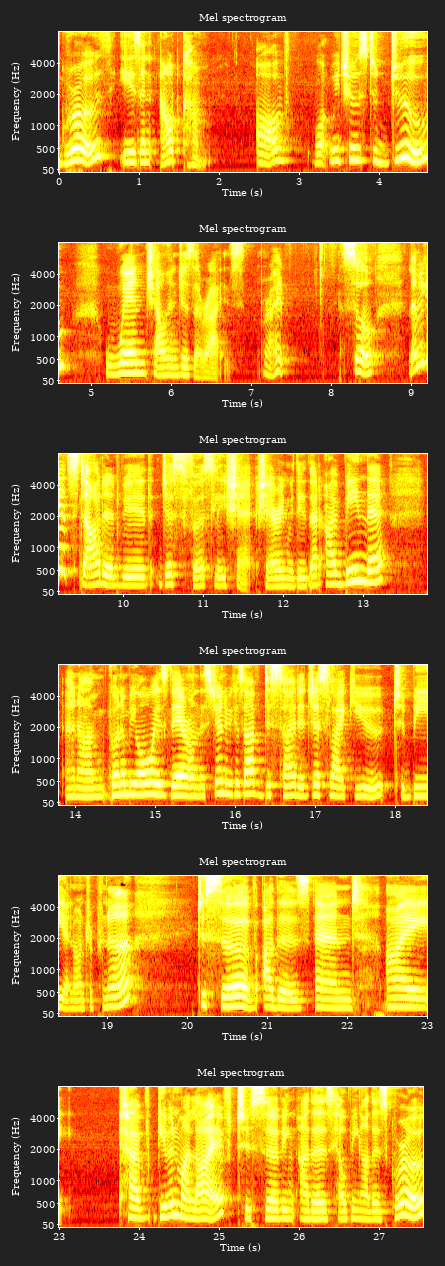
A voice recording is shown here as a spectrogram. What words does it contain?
growth is an outcome of what we choose to do when challenges arise, right? So, let me get started with just firstly sh- sharing with you that I've been there and I'm going to be always there on this journey because I've decided, just like you, to be an entrepreneur, to serve others. And I have given my life to serving others, helping others grow.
